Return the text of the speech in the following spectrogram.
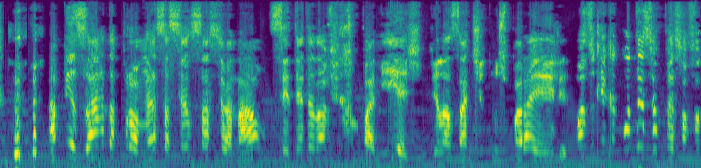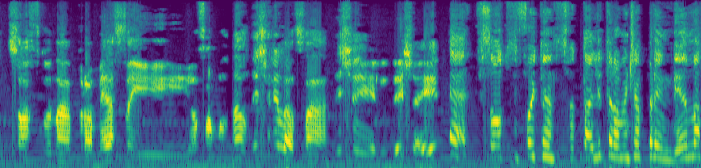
Apesar da promessa sensacional, 79 companhias de lançar títulos para ele. Mas o que, que aconteceu? O pessoal só ficou na promessa e eu falou: não, deixa ele lançar, deixa ele, deixa ele. É, só foi só tá literalmente aprendendo a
